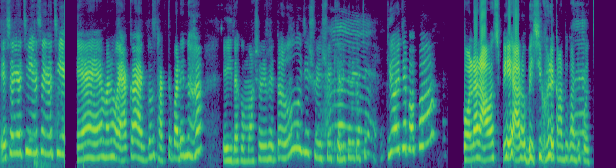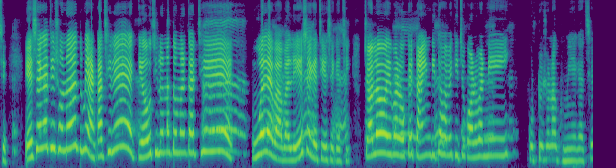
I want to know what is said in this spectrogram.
এসে গেছি এসে গেছি। হ্যাঁ হ্যাঁ, মানে ও একা একদম থাকতে পারে না। এই দেখো মশারির ভেতর ওই যে শুয়ে শুয়ে খেলি খেলি করছে। কি হয়েছে পাপা? গলার আওয়াজ পেয়ে আরও বেশি করে কাঁদু কাঁদু করছে। এসে গেছি সোনা তুমি একা ছিলে? কেউ ছিল না তোমার কাছে? ওলে বাবা এসে গেছি এসে গেছি। চলো এবার ওকে টাইম দিতে হবে কিছু করবার নেই। কুট্টু সোনা ঘুমিয়ে গেছে।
